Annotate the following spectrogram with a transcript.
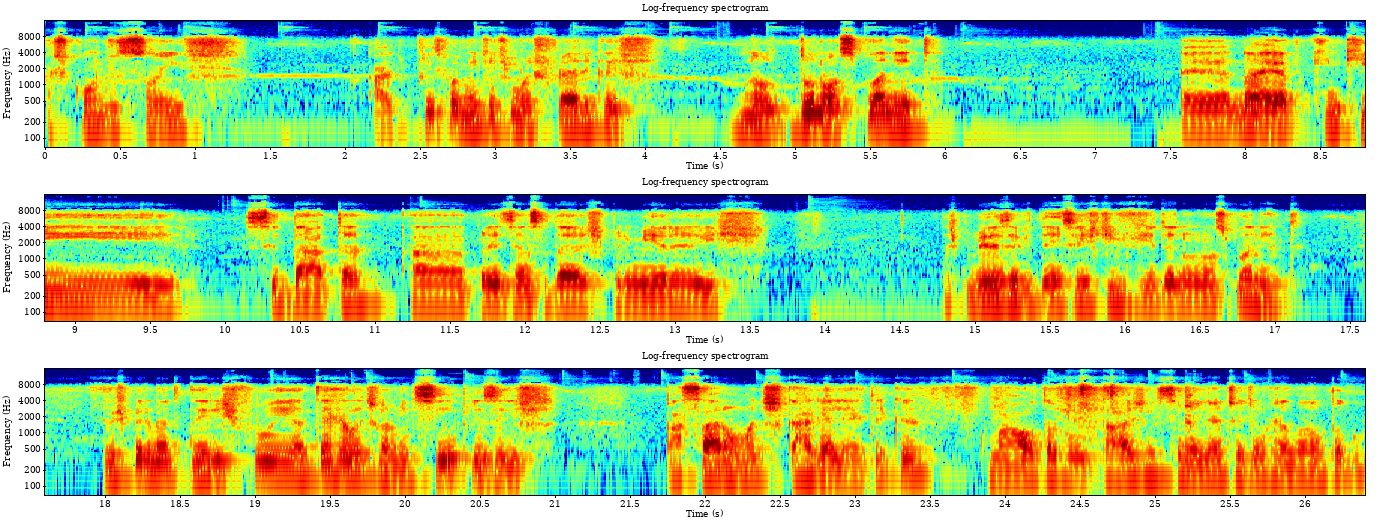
as condições, principalmente atmosféricas, no, do nosso planeta, é, na época em que se data a presença das primeiras das primeiras evidências de vida no nosso planeta. o experimento deles foi até relativamente simples. Eles passaram uma descarga elétrica uma alta voltagem semelhante a de um relâmpago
